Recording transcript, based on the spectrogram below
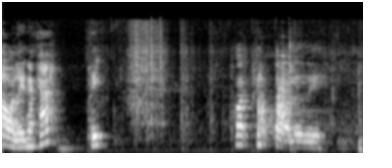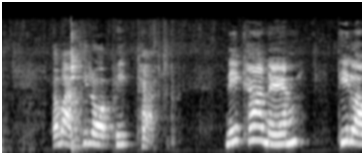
ต่อเลยนะคะ พริก ทอดพริกต่อเลย ระหว่างที่รอพริกค่ะ นี่ค่าแหนมที่เรา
